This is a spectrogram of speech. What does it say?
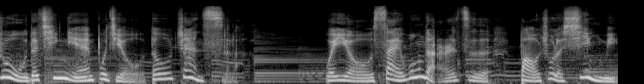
入伍的青年不久都战死了，唯有塞翁的儿子保住了性命。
